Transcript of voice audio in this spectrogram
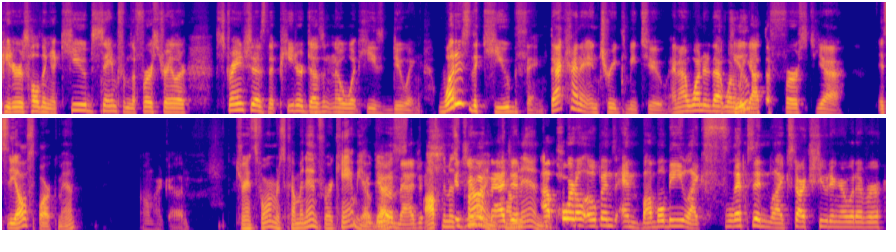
Peter is holding a cube, same from the first trailer. Strange says that Peter doesn't know what he's doing. What is the cube thing? That kind of intrigues me too. And I wondered that the when cube? we got the first, yeah. It's the Allspark, man. Oh my god. Transformers coming in for a cameo, Could guys. imagine? Optimus Could Prime you imagine a portal opens and Bumblebee like flips and like starts shooting or whatever?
